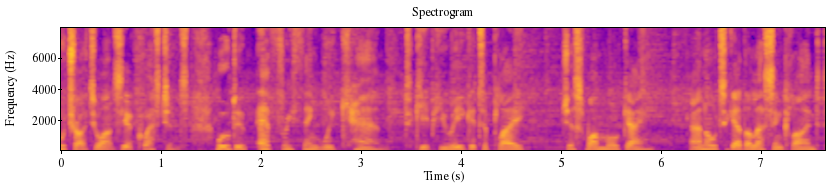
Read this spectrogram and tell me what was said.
We'll try to answer your questions. We'll do everything we can to keep you eager to play just one more game and altogether less inclined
